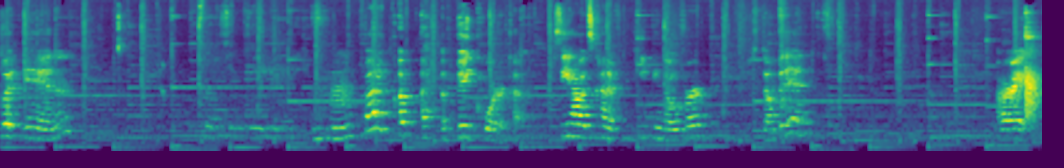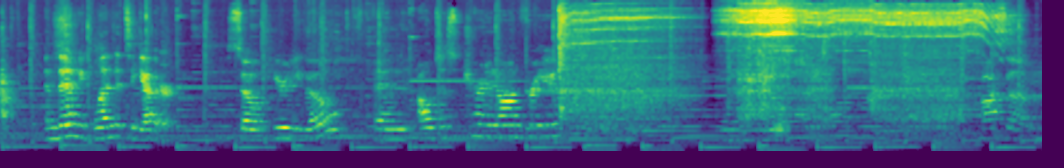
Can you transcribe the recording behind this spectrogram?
put in ingredients. mhm, about a, a, a big quarter cup. See how it's kind of heaping over? Just dump it in. All right, and then we blend it together. So here you go, and I'll just turn it on for you. Awesome.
